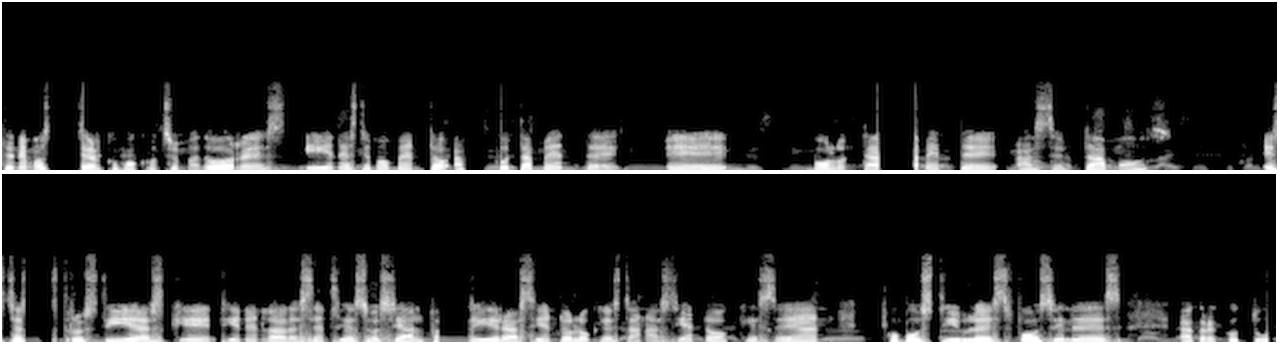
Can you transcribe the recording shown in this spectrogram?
Tenemos que ser como consumidores y en este momento absolutamente eh, voluntariamente aceptamos estos otros días que tienen la licencia social para ir haciendo lo que están haciendo, que sean combustibles fósiles, agricultura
